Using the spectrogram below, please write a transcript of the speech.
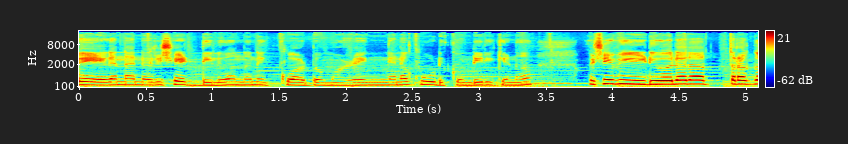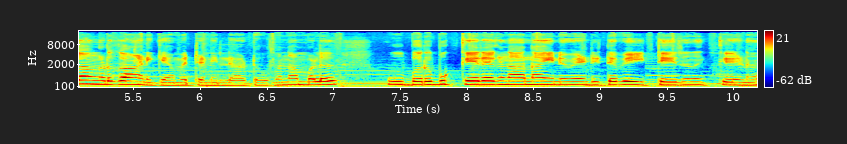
വേഗം തന്നെ ഒരു ഷെഡിൽ വന്ന് നിൽക്കുക കേട്ടോ മഴ ഇങ്ങനെ കൂടിക്കൊണ്ടിരിക്കുന്നു പക്ഷേ വീഡിയോയിൽ അത് അത്രയ്ക്ക് അങ്ങോട്ട് കാണിക്കാൻ പറ്റണില്ല കേട്ടോ അപ്പോൾ നമ്മൾ ഊബർ ബുക്ക് ചെയ്തേക്കണ കാരണം അതിന് വേണ്ടിയിട്ട് വെയിറ്റ് ചെയ്ത് നിൽക്കുകയാണ്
